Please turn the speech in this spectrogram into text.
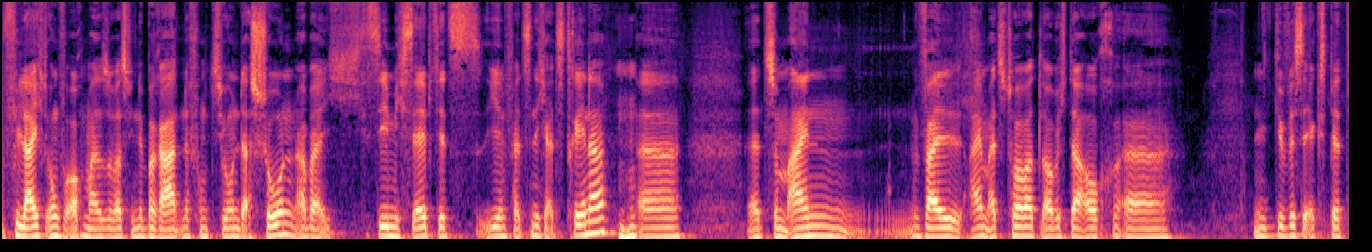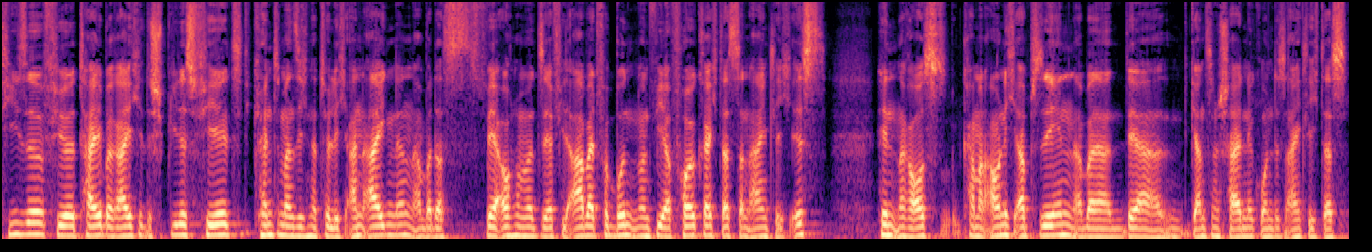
Vielleicht irgendwo auch mal sowas wie eine beratende Funktion, das schon, aber ich sehe mich selbst jetzt jedenfalls nicht als Trainer. Mhm. Äh, äh, zum einen, weil einem als Torwart, glaube ich, da auch äh, gewisse Expertise für Teilbereiche des Spieles fehlt. Die könnte man sich natürlich aneignen, aber das wäre auch noch mit sehr viel Arbeit verbunden und wie erfolgreich das dann eigentlich ist. Hinten raus kann man auch nicht absehen, aber der ganz entscheidende Grund ist eigentlich, dass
